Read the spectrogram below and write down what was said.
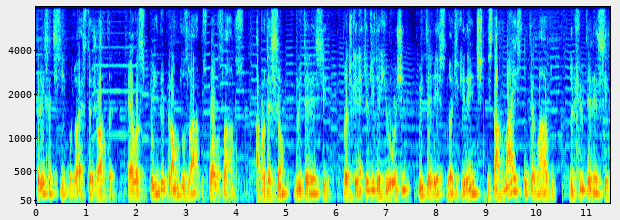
375 do STJ, elas pendem para um dos lados. Qual dos lados? A proteção do interesse do adquirente. Eu diria que hoje o interesse do adquirente está mais tutelado do que o interesse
